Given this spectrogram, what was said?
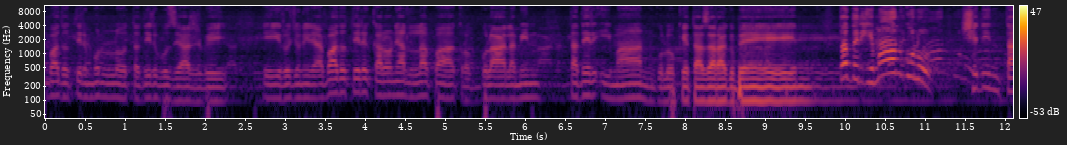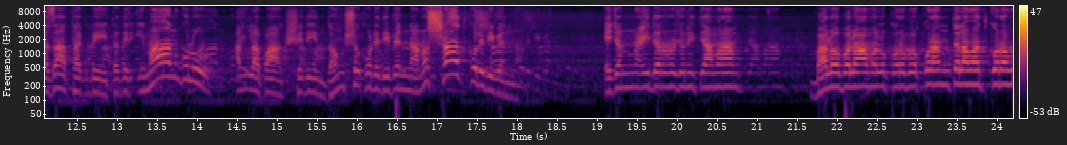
আবাদতের মূল্য তাদের বুঝে আসবে। এই রজনীর আবাদতের কারণে আল্লাহ পাক রব্বুল আলামিন তাদের ইমানগুলোকে তাজা রাখবেন। তাদের ইমানগুলো সেদিন তাজা থাকবে তাদের ইমানগুলো আল্লাহ পাক সেদিন ধ্বংস করে দিবেন না নস্বাদ করে দিবেন না। এই জন্য ঈদের রজনীতে আমরা ভালো ভালো আমল করব, কোরআন তেলামাত করব,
